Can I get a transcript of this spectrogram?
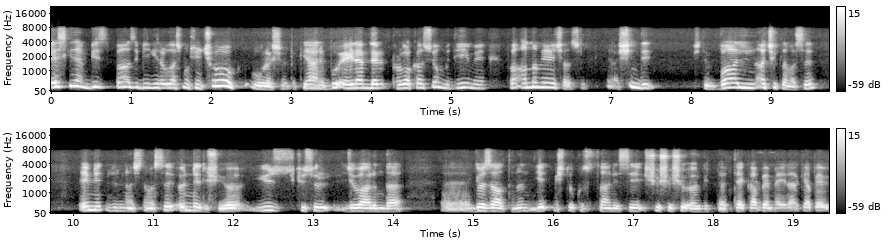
Eskiden biz bazı bilgilere ulaşmak için çok uğraşırdık. Yani bu eylemler provokasyon mu değil mi falan anlamaya çalışırdık. Ya şimdi işte valinin açıklaması Emniyet Müdürlüğü'nün açıklaması önüne düşüyor. 100 küsür civarında e, gözaltının 79 tanesi şu şu şu örgütler, TKP, MLKP,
